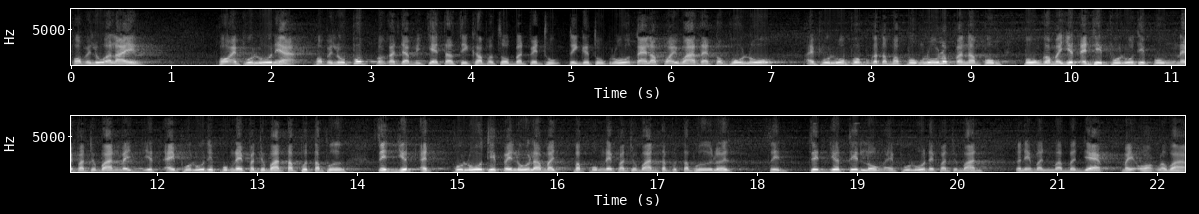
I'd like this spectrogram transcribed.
พอไปรู้อะไร พอไอ้ผู้รู้เนี่ยพอไปรู้ปุ๊บมันก็จะมีเจตสิกเข้าผสมมันเป็นถูกสิ่งที่ถูกรู้ แต่เราปล่อยวางแต่ตรงผู้รู้ไอ้ผู้รู้ปุ๊บก็ต้องมาปรุงรู้แลบมันมาปรุงปรุงก็มายึดไอ้ที่ผู้รู้ที่ปรุงในปัจจุบันไม่ยึดไอ้ผู้รู้ที่ปรุงในปัจจุบันตะพุตตะพือ สิ้นยึดไอ้ผู้รู้ที่ไปรู้แล้วมามาปรุงในปัจจุบันตะพุตตะพือเลยสิ้นสิ้นยึดสิ้นหลงไอ้ผู้รู้ในปัจจุบัน ตอนนี้มันมันแยกไม่ออกระหว่าง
